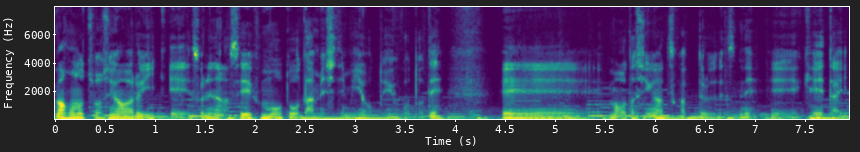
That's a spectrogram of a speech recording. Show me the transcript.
スマホの調子が悪い、えー、それならセーフモードを試してみようということで、えー、まあ、私が使ってるですね、えー、携帯、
